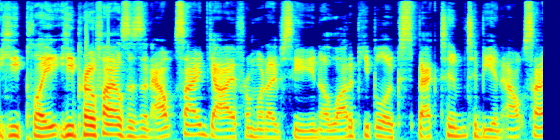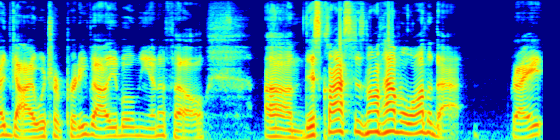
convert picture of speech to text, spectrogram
he play he profiles as an outside guy from what I've seen. A lot of people expect him to be an outside guy, which are pretty valuable in the NFL. Um, this class does not have a lot of that, right?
